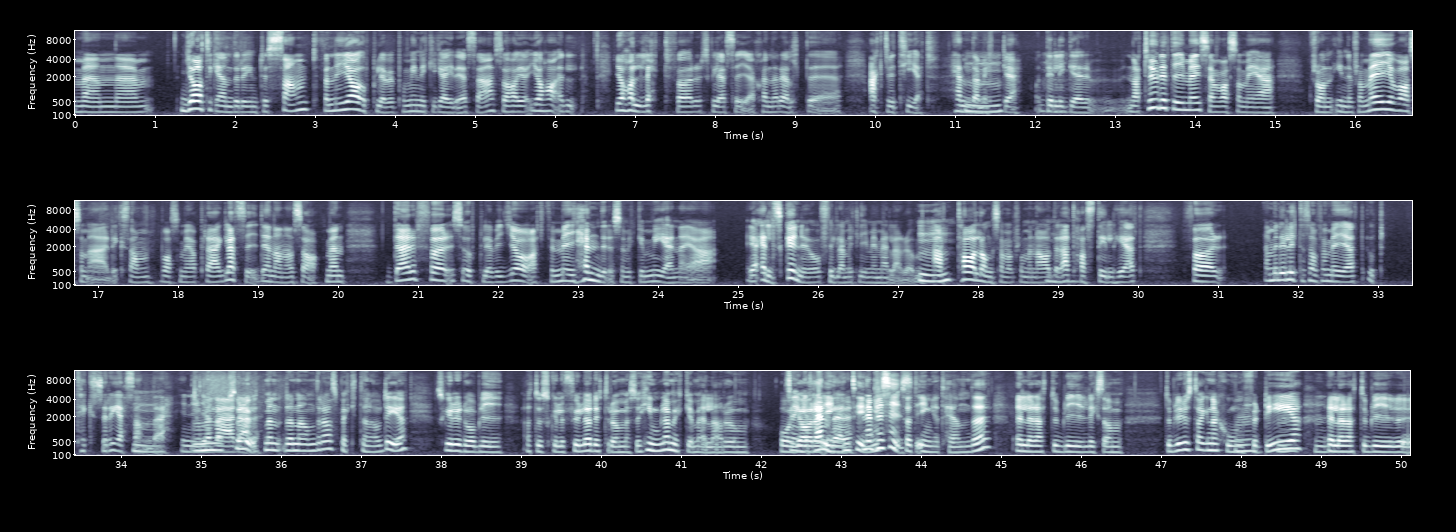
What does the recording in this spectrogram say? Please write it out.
Men eh, jag tycker ändå det är intressant. För när jag upplever på min Ikigai-resa så har jag, jag, har, jag har lätt för, skulle jag säga, generellt eh, aktivitet. Hända mycket. Och det ligger naturligt i mig. Sen vad som är från inifrån mig och vad som är liksom, vad som jag har präglats i. Det är en annan sak. Men därför så upplever jag att för mig händer det så mycket mer när jag jag älskar ju nu att fylla mitt liv med mellanrum. Mm. Att ta långsamma promenader, att ha stillhet. För ja, men det är lite som för mig att upptäcktsresande i nya Mm. Ja, men världar. absolut. Men den andra aspekten av det skulle då bli att du skulle fylla ditt rum med så himla mycket mellanrum och Så göra ingenting. Nej. Så att inget händer. Eller att du blir liksom då blir det stagnation Mm, för det. Eller att du blir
